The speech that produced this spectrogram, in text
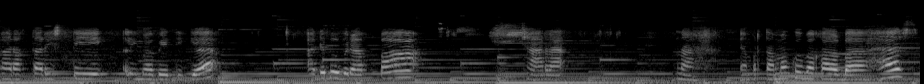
karakteristik limbah B3 ada beberapa cara. Nah, yang pertama gue bakal bahas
